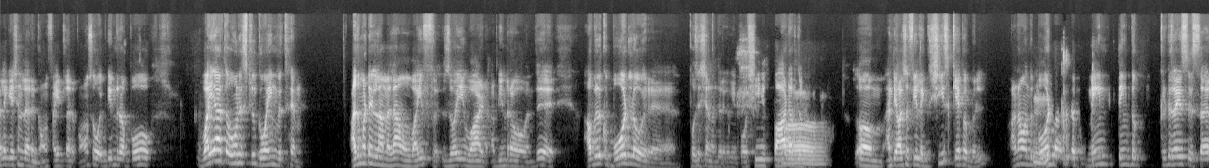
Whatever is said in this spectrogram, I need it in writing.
ரெலகேஷன்ல இருக்கும் ஃபைட்ல இருக்கும் ஸோ இப்படின்றப்போ why are the own still going with him அது மட்டும் இல்லாமல அவன் ஒய்ஃப் ஜோயி வார்ட் அப்படின்றவ வந்து அவளுக்கு போர்டில் ஒரு பொசிஷன் வந்திருக்கு இப்போ she is part of the Oh. um, and they also feel like she's capable. ஆனா வந்து. போர்ட்ல வந்து the main thing to criticize is her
